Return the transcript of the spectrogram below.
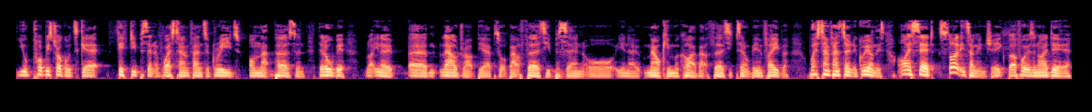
you'll probably struggle to get 50% of West Ham fans agreed on that person, there'd all be like, you know, um, Laudrup, yeah, sort of about 30% or, you know, Malky Mackay about 30% will be in favour. West Ham fans don't agree on this. I said, slightly tongue in cheek, but I thought it was an idea,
